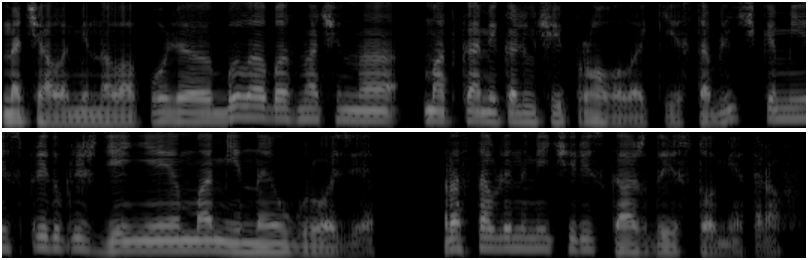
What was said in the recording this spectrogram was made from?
Начало минного поля было обозначено мотками колючей проволоки с табличками с предупреждением о минной угрозе, расставленными через каждые 100 метров.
